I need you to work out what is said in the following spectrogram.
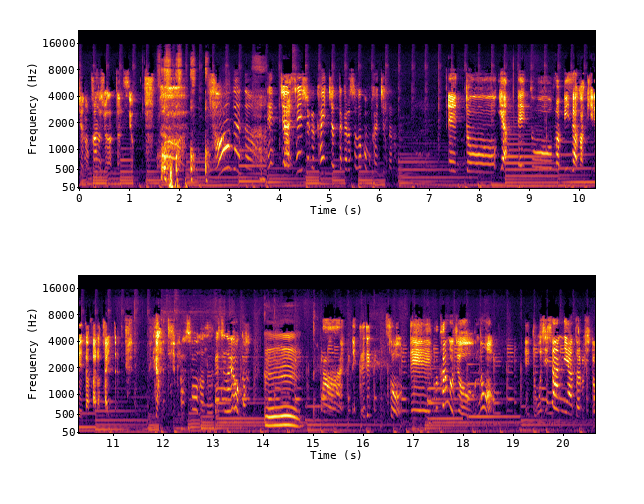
手の彼女だったんですよ。そうなの。えじゃあ選手が帰っちゃったからその子も帰っちゃったの？えっといやえっとまあビザが切れたから帰ったみたいな感じであそうなんだ。別の用か。うん。はい。ででそう。で、まあ、彼女の、えっと、おじさんに当たる人。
